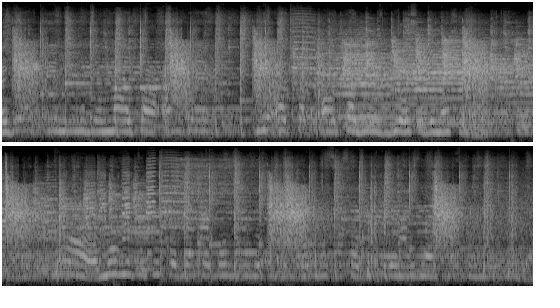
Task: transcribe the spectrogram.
albo jak inni mówią małpa Antek, sobie na siebie. No, mówię to tylko dlatego, żeby oglądały nas osoby, które nie znają tego wideo.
